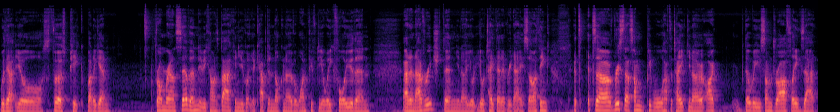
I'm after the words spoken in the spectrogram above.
without your first pick. But again, from round seven, if he comes back and you've got your captain knocking over 150 a week for you, then at an average, then you know you'll, you'll take that every day. So I think it's it's a risk that some people will have to take. You know, I there'll be some draft leagues that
